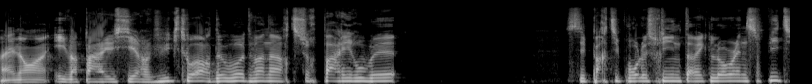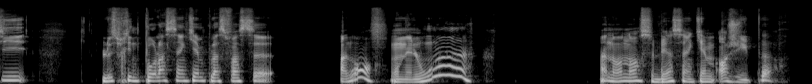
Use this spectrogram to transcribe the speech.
Ouais, Non, il va pas réussir. Victoire de Wout Van Aert sur Paris-Roubaix. C'est parti pour le sprint avec Lawrence Pitty. Le sprint pour la cinquième place face... Ah non, on est loin Ah non, non, c'est bien cinquième. Oh, j'ai eu peur.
